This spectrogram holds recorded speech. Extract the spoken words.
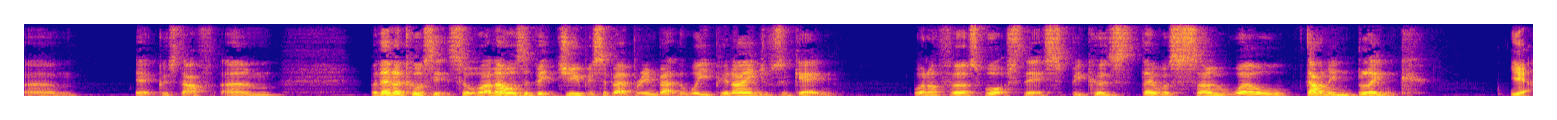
um yeah, good stuff. Um but then of course it's sort of and I was a bit dubious about bringing back the Weeping Angels again when I first watched this because they were so well done in Blink. Yeah.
